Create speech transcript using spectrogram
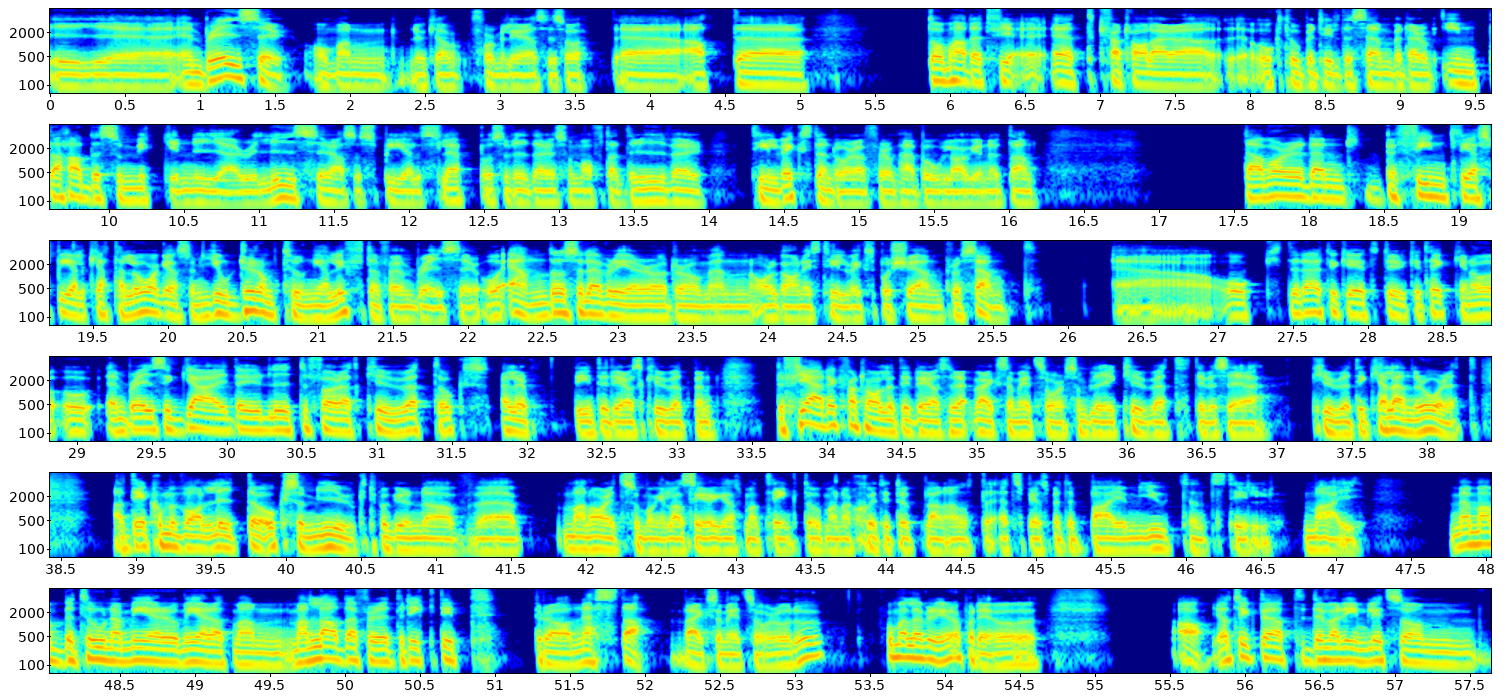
i uh, Embracer, om man nu kan formulera sig så. Uh, att de hade ett, ett kvartal här, oktober till december, där de inte hade så mycket nya releaser, alltså spelsläpp och så vidare, som ofta driver tillväxten då för de här bolagen, utan där var det den befintliga spelkatalogen som gjorde de tunga lyften för Embracer och ändå så levererade de en organisk tillväxt på 21 procent. Uh, och det där tycker jag är ett styrketecken och, och Embracer guidar ju lite för att Q1 också, eller det är inte deras Q1, men det fjärde kvartalet i deras verksamhetsår som blir Q1, det vill säga Q1 i kalenderåret, att det kommer vara lite också mjukt på grund av uh, man har inte så många lanseringar som man tänkt och man har skjutit upp bland annat ett spel som heter Biomutant till maj. Men man betonar mer och mer att man, man laddar för ett riktigt bra nästa verksamhetsår och då får man leverera på det. Och ja, jag tyckte att det var rimligt som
